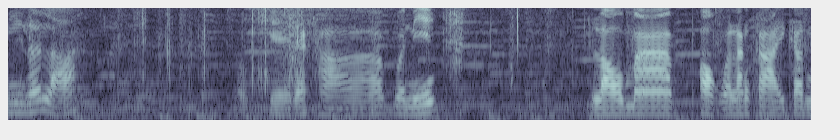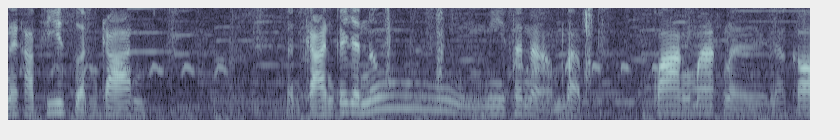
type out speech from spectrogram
มีแล้วเหรอ โอเคนะครับ วันนี้เรามาออกกำลังกายกันนะครับ ที่สวนการสวนการก็จะนู่นมีสนามแบบกว้างมากเลย แล้วก็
